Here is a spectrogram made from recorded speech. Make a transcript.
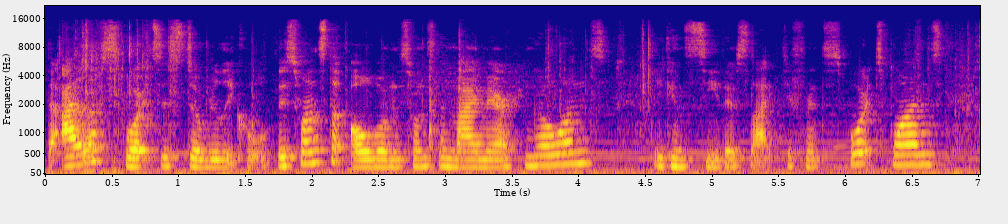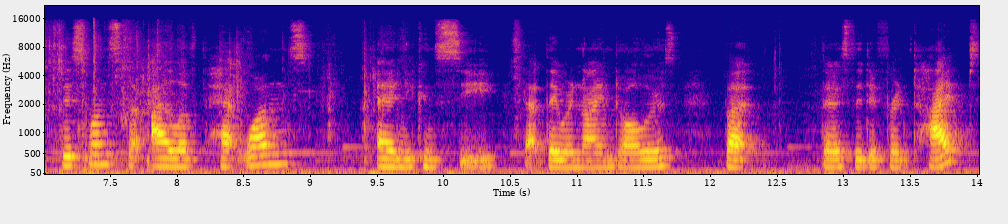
The I Love Sports is still really cool. This one's the old one, this one's the My American Girl ones. You can see there's like different sports ones. This one's the I Love Pet ones, and you can see that they were $9, but there's the different types.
